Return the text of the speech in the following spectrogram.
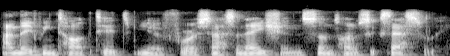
And they've been targeted, you know, for assassination, sometimes successfully.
